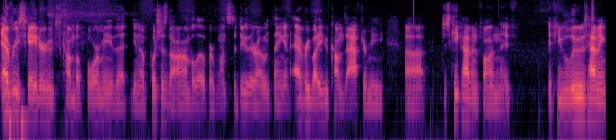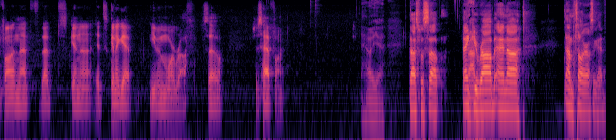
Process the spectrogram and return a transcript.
every skater who's come before me that you know pushes the envelope or wants to do their own thing and everybody who comes after me uh, just keep having fun. If if you lose having fun that's that's gonna it's gonna get even more rough. So just have fun. Hell yeah. That's what's up. Thank Rob. you, Rob. And uh, I'm sorry, Russell. Go ahead.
